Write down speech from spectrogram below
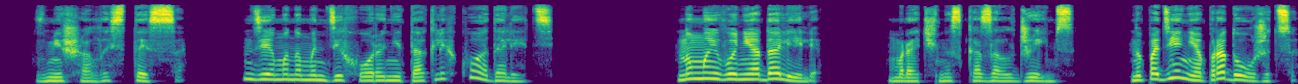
— вмешалась Тесса. «Демона Мандихора не так легко одолеть». «Но мы его не одолели», — мрачно сказал Джеймс. «Нападение продолжится.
